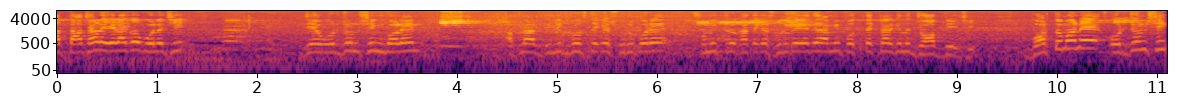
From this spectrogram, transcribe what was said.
আর তাছাড়া এর আগেও বলেছি যে অর্জুন সিং বলেন, আপনার দিলীপ ঘোষ থেকে শুরু করে সুমিত্র খা থেকে শুরু করে এদের আমি প্রত্যেকটার কিন্তু জব দিয়েছি। বর্তমানে অর্জুন সিং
